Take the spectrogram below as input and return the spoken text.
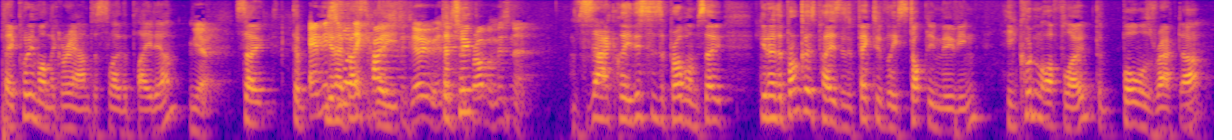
they put him on the ground to slow the play down. Yeah. So the And this you know, is what they're coached to do, and the that's two the problem, isn't it? Exactly. This is a problem. So, you know, the Broncos players had effectively stopped him moving. He couldn't offload. The ball was wrapped up.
